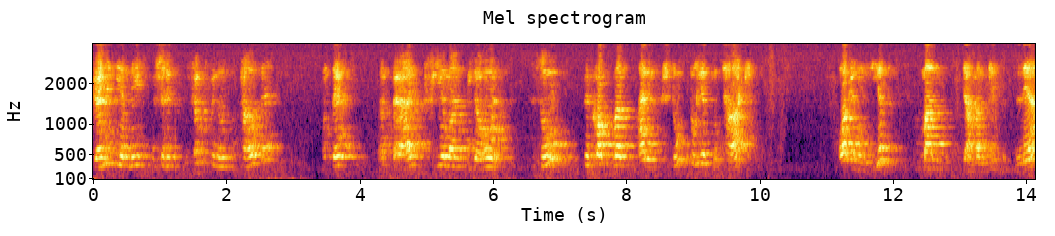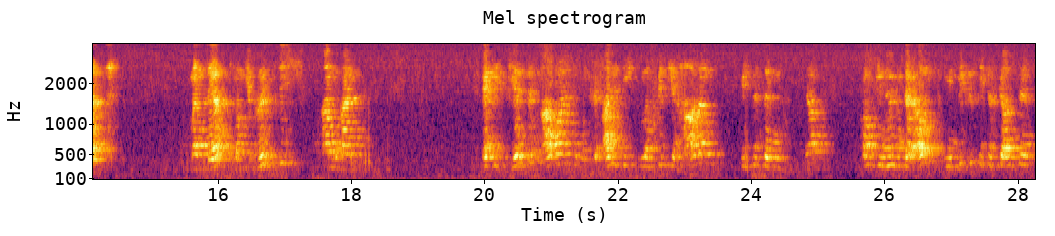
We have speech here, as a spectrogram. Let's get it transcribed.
Gönne dir im nächsten Schritt 5 Minuten Pause und das dann drei, viermal wiederholen. So bekommt man einen strukturierten Tag organisiert. Man, ja, man lernt, man lernt, man gewöhnt sich an ein effizientes Arbeiten und für alle, die immer ein bisschen hadern, ist es denn, ja, kommt genügend heraus, wie entwickelt sich das Ganze?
